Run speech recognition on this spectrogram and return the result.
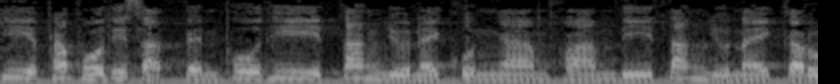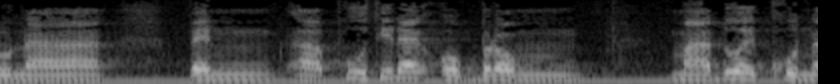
ที่พระโพธิสัตว์เป็นผู้ที่ตั้งอยู่ในคุณงามความดี ตั้งอยู่ในกรุณา เป็นผู้ที่ได้อบรม มาด้วยคุณ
